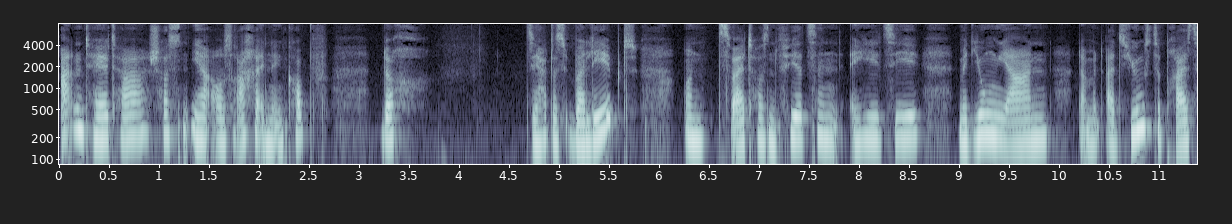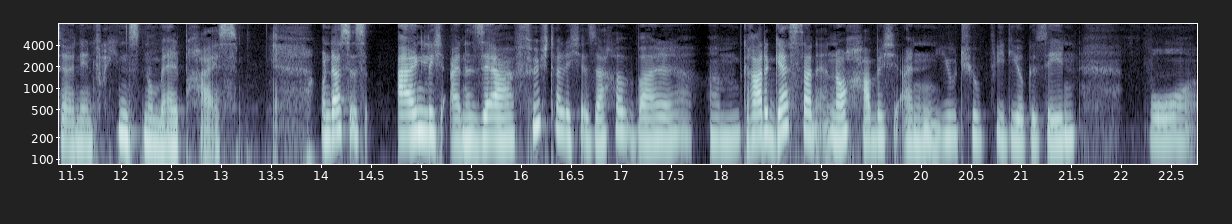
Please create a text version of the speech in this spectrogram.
Attentäter schossen ihr aus Rache in den Kopf. Doch sie hat es überlebt und 2014 erhielt sie mit jungen Jahren damit als jüngste Preisträgerin den Friedensnobelpreis. Und das ist eigentlich eine sehr fürchterliche Sache, weil ähm, gerade gestern noch habe ich ein YouTube-Video gesehen, wo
